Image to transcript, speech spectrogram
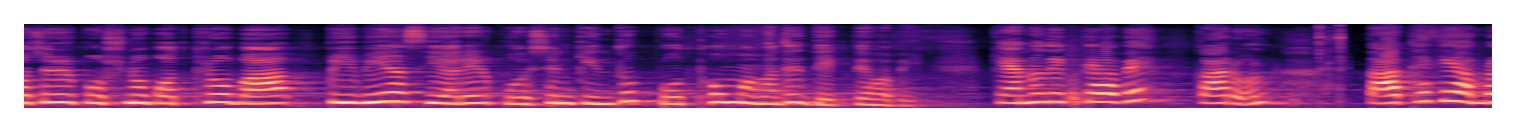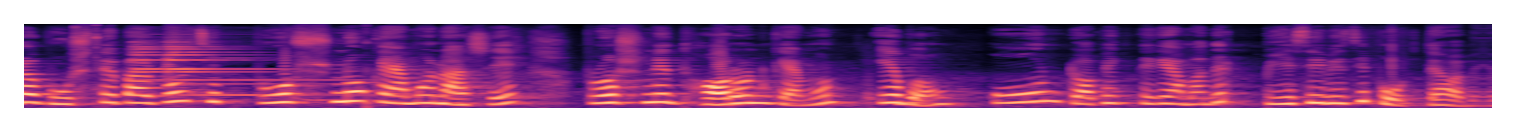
বছরের প্রশ্নপত্র বা প্রিভিয়াস ইয়ারের কোয়েশ্চেন কিন্তু প্রথম আমাদের দেখতে হবে। কেন দেখতে হবে? কারণ তা থেকে আমরা বুঝতে পারব যে প্রশ্ন কেমন আসে, প্রশ্নের ধরন কেমন এবং কোন টপিক থেকে আমাদের বেশি বেশি পড়তে হবে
